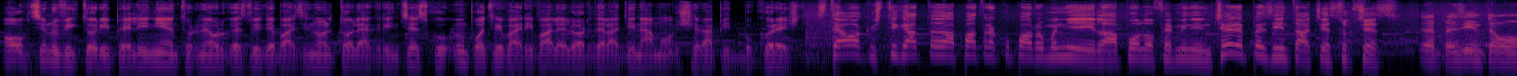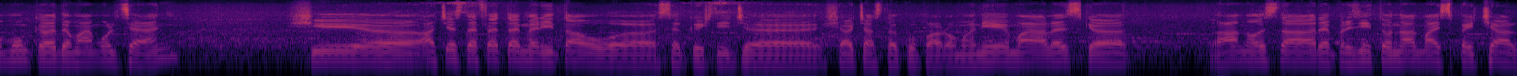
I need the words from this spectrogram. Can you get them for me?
au obținut victorii pe linie în turneul găzduit de bazinul Tolea Grințescu împotriva rivalelor de la Dinamo și Rapid București. Steaua a câștigat a patra Cupa României la polo feminin. Ce reprezintă acest succes? Reprezintă o muncă de mai mulți ani și uh, aceste fete meritau uh, să câștige și această Cupa României, mai ales că anul ăsta reprezintă un an mai special.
